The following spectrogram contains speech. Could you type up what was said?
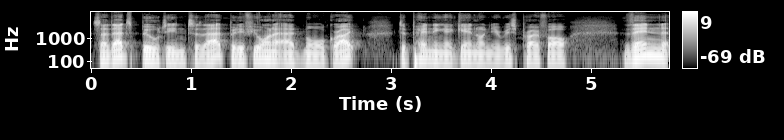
So that's built into that. But if you want to add more, great, depending again on your risk profile. Then,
